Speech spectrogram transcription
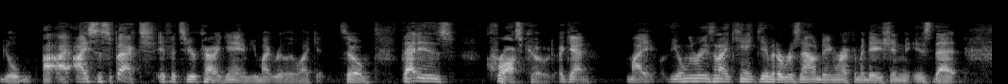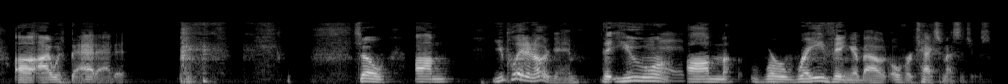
you'll I, I suspect if it's your kind of game, you might really like it. So that is Crosscode. Again, my the only reason I can't give it a resounding recommendation is that uh, I was bad at it. so um, you played another game that you Yes, I did. um were raving about over text messages.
